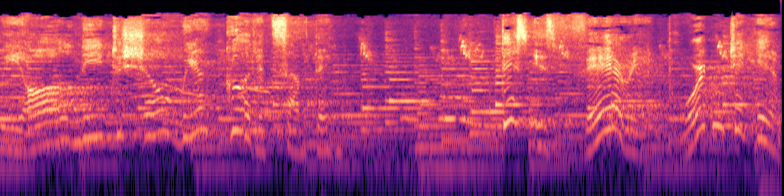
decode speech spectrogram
We all need to show we're good at something. This is very important to him.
